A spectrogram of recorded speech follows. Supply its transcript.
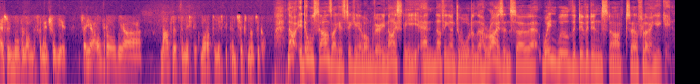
as we move along the financial year. So yeah, overall we are mildly optimistic, more optimistic than six months ago. Now, it all sounds like it's ticking along very nicely and nothing untoward on the horizon. So, uh, when will the dividends start uh, flowing again?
